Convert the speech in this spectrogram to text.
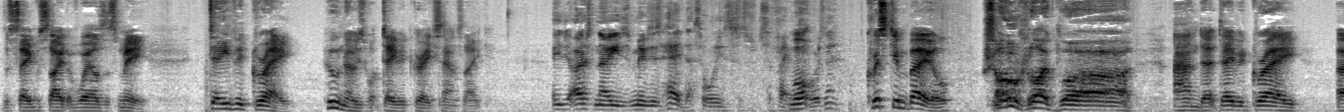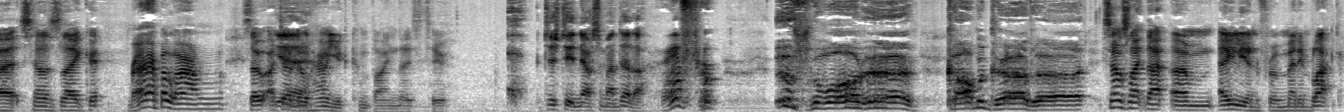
the same side of Wales as me. David Gray. Who knows what David Gray sounds like? I just know he just moves his head. That's all he's so famous Well- for, isn't it? Christian Bale sounds like that, and uh, David Gray uh, sounds like uh, Babylon. So I Yeah. don't know how you'd combine those two. Just do Nelson Mandela. If you, want it, come and get it. Sounds like that um, alien from Men in Black.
